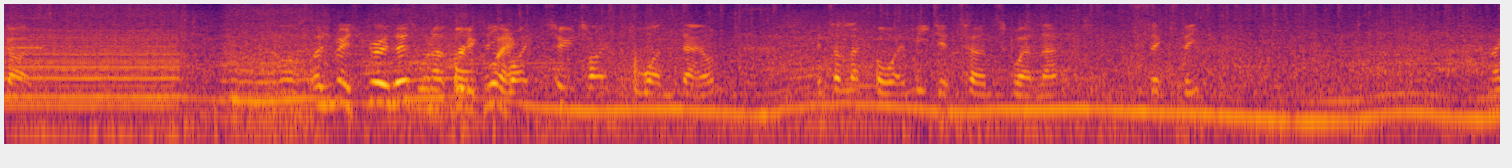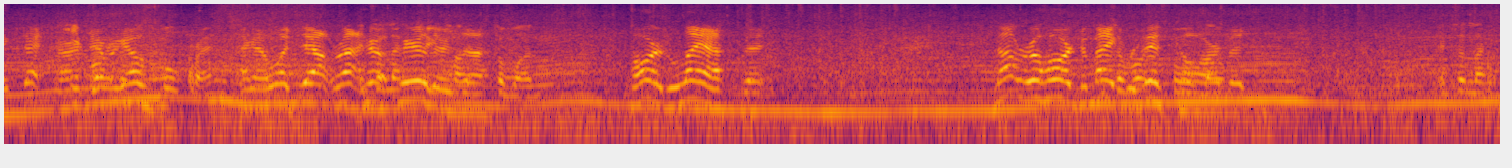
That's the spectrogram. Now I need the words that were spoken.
go. Well, watch me screw this one up pretty 40 quick. Right, two times one down. Into left four, immediate turn square left. 60. Make that. There we go. Small press. I gotta watch out right here up here. There's a to one. hard left that not real hard to make with right this car, long. but Into left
